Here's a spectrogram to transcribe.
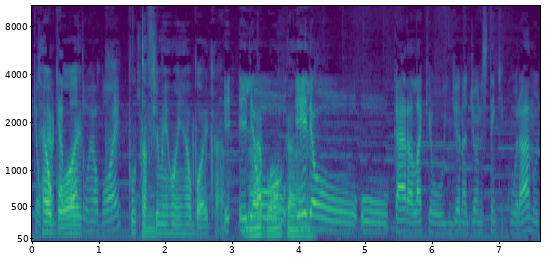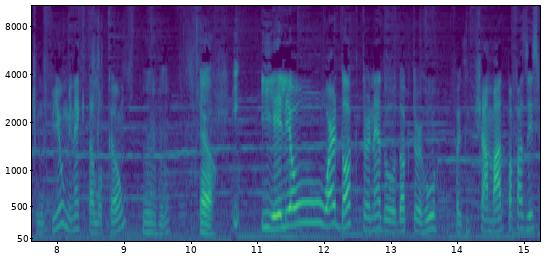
Que é o cara que Hellboy. o Hellboy. Puta filme ruim, Hellboy, cara. E- Ele Não é, é o, bom, cara. ele é o, o cara lá que o Indiana Jones tem que curar no último filme, né? Que tá loucão. Uhum. É. E, e ele é o War Doctor, né? Do Doctor Who. Foi chamado pra fazer esse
